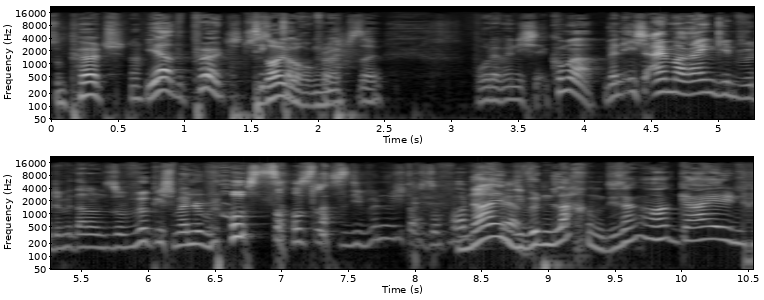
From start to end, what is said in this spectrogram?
So ein Purge, ne? Ja, The Purge. Säuberung, ne? Purge. Säu- Bruder, wenn ich, guck mal, wenn ich einmal reingehen würde mit anderen und so wirklich meine Roasts rauslassen, die würden mich doch sofort Nein, sperren. die würden lachen. Die sagen, oh geil,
